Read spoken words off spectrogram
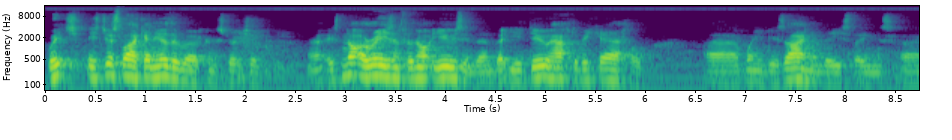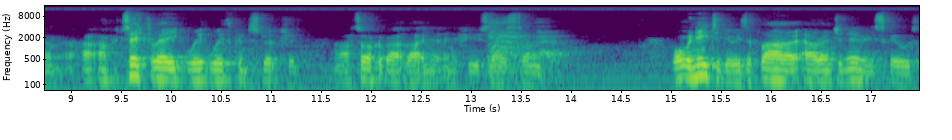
which is just like any other road construction. Uh, it's not a reason for not using them, but you do have to be careful uh, when you're designing these things, um, and particularly with, with construction. And I'll talk about that in a, in a few slides' time. What we need to do is apply our, our engineering skills.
